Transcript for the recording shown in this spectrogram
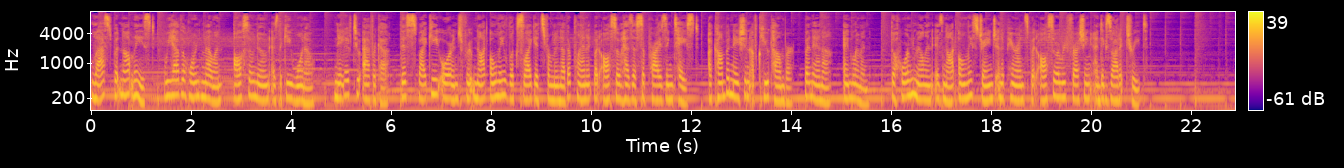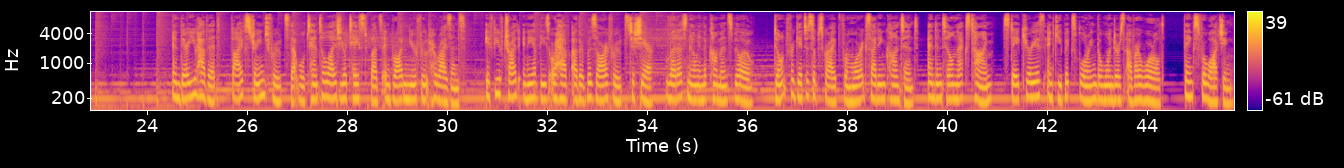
Last but not least, we have the horned melon, also known as the kiwano. Native to Africa, this spiky orange fruit not only looks like it's from another planet but also has a surprising taste, a combination of cucumber, banana, and lemon. The horned melon is not only strange in appearance but also a refreshing and exotic treat. And there you have it, 5 strange fruits that will tantalize your taste buds and broaden your fruit horizons. If you've tried any of these or have other bizarre fruits to share, let us know in the comments below. Don't forget to subscribe for more exciting content, and until next time, stay curious and keep exploring the wonders of our world. Thanks for watching.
